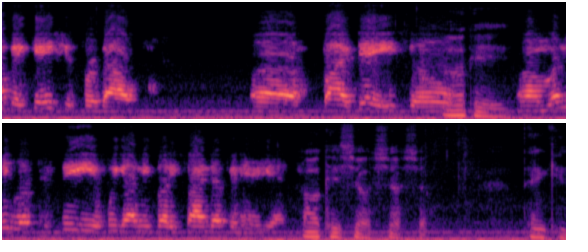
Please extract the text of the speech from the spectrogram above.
on vacation for about uh, five days. So okay, um, let me look to see if we got anybody signed up in here yet. okay, sure, sure, sure. Thank you.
